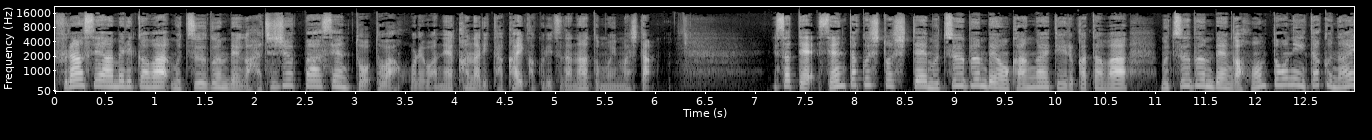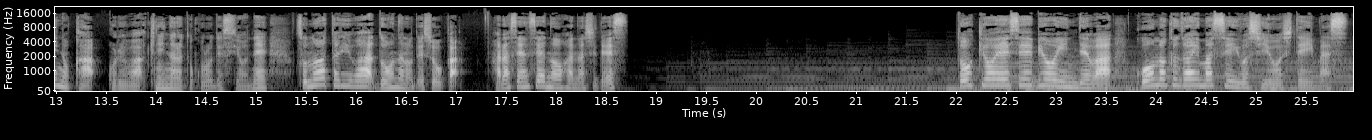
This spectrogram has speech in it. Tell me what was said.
フランスやアメリカは無痛分娩が80%とは、これはね、かなり高い確率だなと思いました。さて、選択肢として無痛分娩を考えている方は、無痛分娩が本当に痛くないのか、これは気になるところですよね。そのあたりはどうなのでしょうか。原先生のお話です。東京衛生病院では硬膜外麻酔を使用しています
